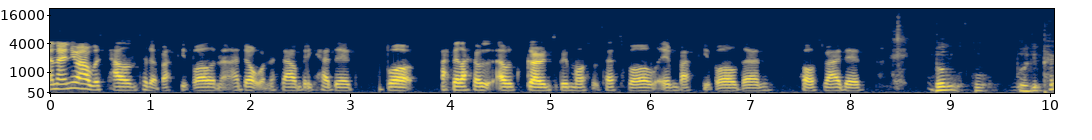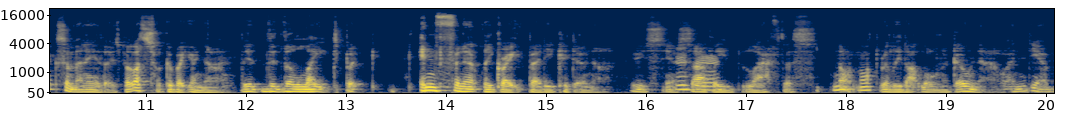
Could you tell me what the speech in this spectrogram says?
And I knew I was talented at basketball, and I don't want to sound big headed, but I feel like I was, I was going to be more successful in basketball than horse riding. Well, we could pick so many of those, but let's talk about your nan, the the, the late but infinitely great Betty Codona, who's you know, mm-hmm. sadly left us not not really that long ago now. And you know,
